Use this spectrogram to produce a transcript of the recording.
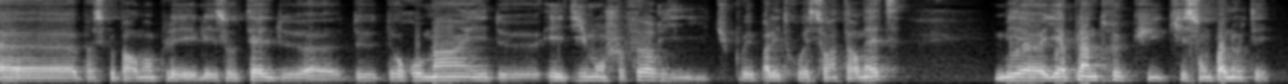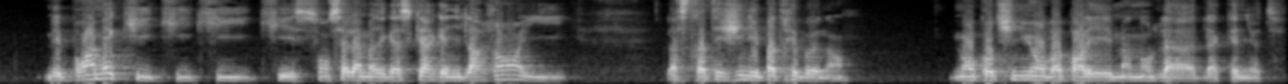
Euh, parce que par exemple les, les hôtels de, euh, de, de, Romain et de Eddie mon chauffeur ils, tu pouvais pas les trouver sur internet. Mais euh, il y a plein de trucs qui, qui sont pas notés. Mais pour un mec qui, qui, qui, qui est censé à Madagascar gagner de l'argent la stratégie n'est pas très bonne hein. mais on continue on va parler maintenant de la, de la cagnotte.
